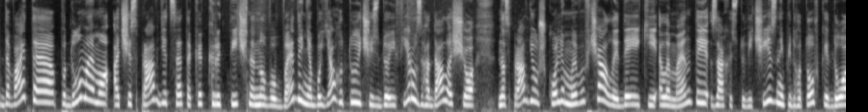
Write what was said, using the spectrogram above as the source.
давайте подумаємо, а чи справді це таке критичне нововведення, бо я готуючи готуючись до ефіру, згадала, що насправді у школі ми вивчали деякі елементи захисту вітчизни, підготовки до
